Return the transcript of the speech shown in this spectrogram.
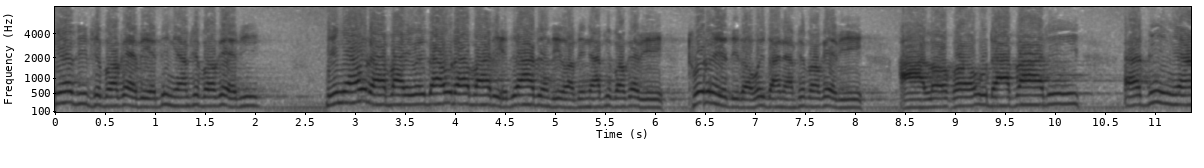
မျက်စိဖြစ်ပေါ်ခဲ့ပြီအပညာဖြစ်ပေါ်ခဲ့ပြီပညာဥဒ္ဓပါရိဝိသဥဒ္ဓပါရိအပြားပြင်ပြီးတော့ပညာဖြစ်ပေါ်ခဲ့ပြီထိုးရည်ပြီးတော့ဝိသညာဖြစ်ပေါ်ခဲ့ပြီအာလောကောဥဒ္ဓပါရိအပညာ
